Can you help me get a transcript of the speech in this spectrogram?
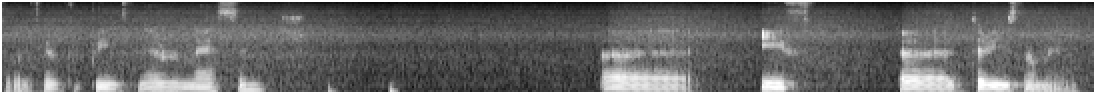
so I have to print an error message uh, if uh, there is no match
